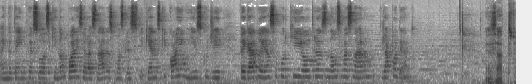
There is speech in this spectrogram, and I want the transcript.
Ainda tem pessoas que não podem ser vacinadas, como as crianças pequenas, que correm o risco de pegar a doença porque outras não se vacinaram já podendo. Exato.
